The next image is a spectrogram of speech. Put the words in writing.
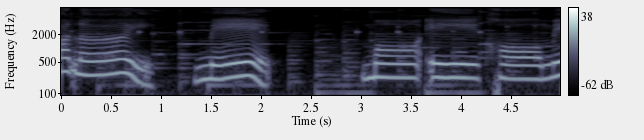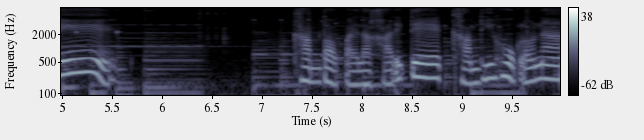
อดเลย เมฆ มอเอ คอเมฆคำต่อไปล่ะคะเด็กๆ คำที่ 6 แล้วนะ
